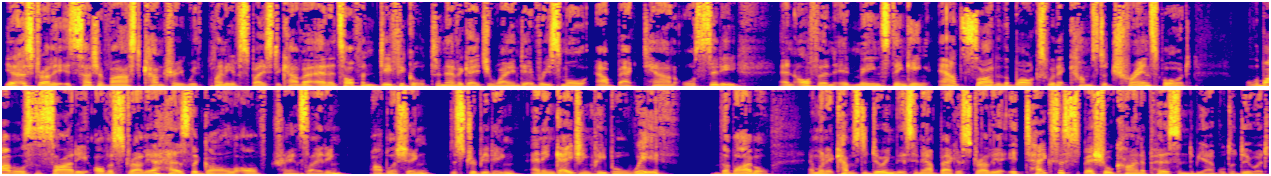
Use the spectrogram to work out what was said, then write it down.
You know, Australia is such a vast country with plenty of space to cover, and it's often difficult to navigate your way into every small outback town or city, and often it means thinking outside of the box when it comes to transport. Well, the Bible Society of Australia has the goal of translating, publishing, distributing, and engaging people with the Bible. And when it comes to doing this in outback Australia, it takes a special kind of person to be able to do it.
